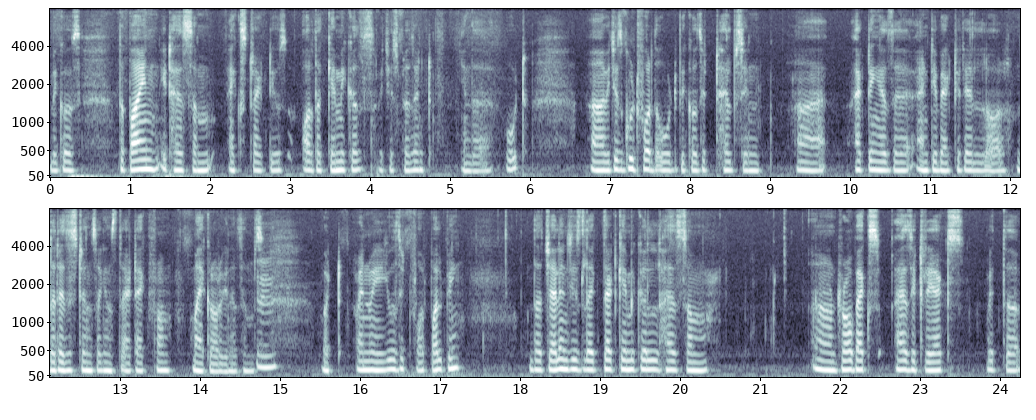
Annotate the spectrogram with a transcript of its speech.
because the pine it has some extractives or the chemicals which is present in the wood, uh, which is good for the wood because it helps in uh, acting as a antibacterial or the resistance against the attack from microorganisms. Mm. but when we use it for pulping the challenge is like that chemical has some uh, drawbacks as it reacts with the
